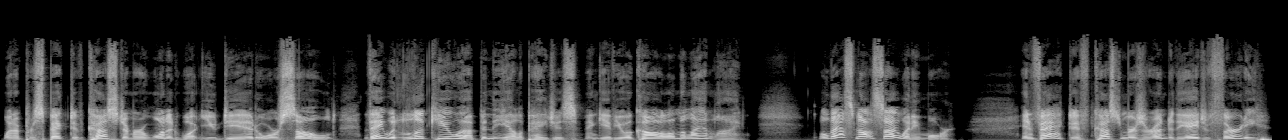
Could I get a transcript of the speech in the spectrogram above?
When a prospective customer wanted what you did or sold, they would look you up in the yellow pages and give you a call on the landline. Well, that's not so anymore. In fact, if customers are under the age of 30,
